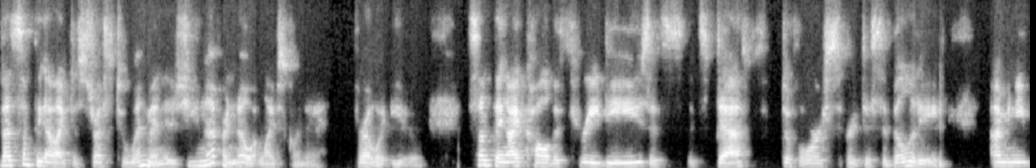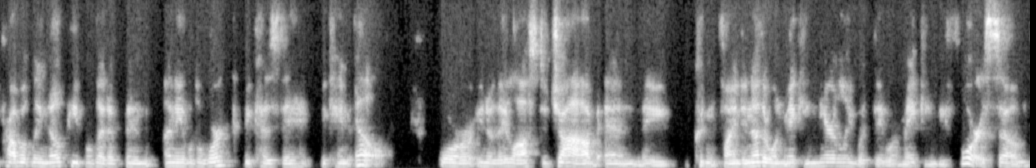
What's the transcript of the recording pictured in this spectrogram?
that's something I like to stress to women: is you never know what life's going to throw at you. Something I call the three Ds. It's it's death, divorce, or disability. I mean, you probably know people that have been unable to work because they became ill or, you know, they lost a job and they couldn't find another one making nearly what they were making before. So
